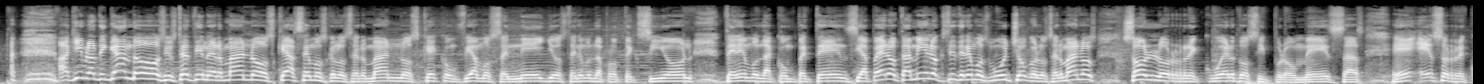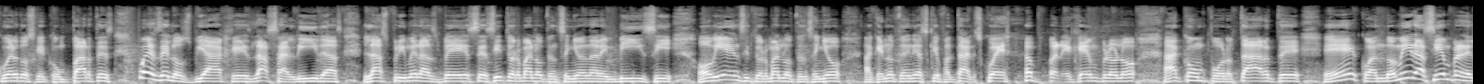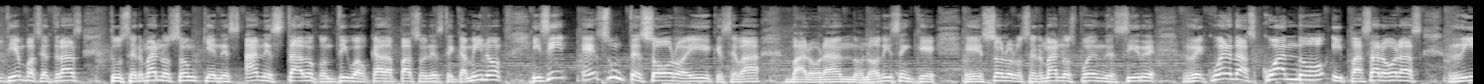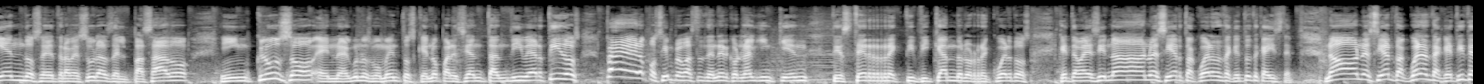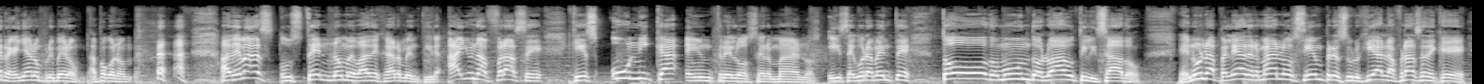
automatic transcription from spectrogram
Aquí platicando, si usted tiene hermanos, ¿qué hacemos con los hermanos? ¿Qué confiamos en ellos? Tenemos la protección, tenemos la competencia, pero también lo que sí tenemos mucho con los hermanos son los recuerdos y promesas. ¿eh? Esos recuerdos que compartes, pues de los viajes, las salidas, las primeras veces, si tu hermano te enseñó a andar en bici, o bien si tu hermano te enseñó a que no tenías que faltar a la escuela, por ejemplo, ¿no? A comportarte, ¿eh? Cuando miras siempre en el tiempo hacia atrás, tus hermanos son quienes han estado contigo a cada paso en este camino. Y sí, es un tesoro ahí que se va valorando, ¿no? Dicen que eh, solo los hermanos pueden decir, ¿recuerdas cuándo? Y pasar horas riéndose de travesuras del pasado, incluso en algunos momentos que no parecían tan divertidos, pero pues siempre vas a tener con alguien quien te esté rectificando los recuerdos, que te va a decir, no, no es cierto, acuérdate que tú te caíste. No, no es cierto, acuérdate que a ti te regañaron primero. ¿A poco no? Además, usted no me va a dejar mentir. Hay una frase que es única entre los hermanos y seguramente todo mundo lo ha utilizado. En una pelea de hermanos siempre surgía la frase de que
